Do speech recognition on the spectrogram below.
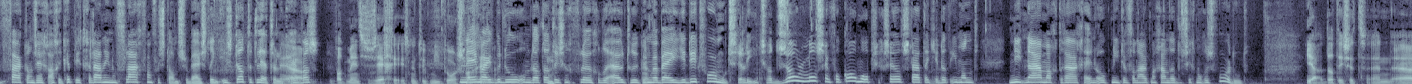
vaak dan zeggen... ach, ik heb dit gedaan in een vlaag van verstandsverbijstering. Is dat het letterlijk? Ja, er was... Wat mensen zeggen is natuurlijk niet Nee, doorslaggevend. maar ik bedoel, omdat dat is een gevleugelde uitdrukking... waarbij je je dit voor moet stellen. Iets wat zo los en volkomen op zichzelf staat... dat je dat iemand niet na mag dragen... en ook niet ervan uit mag gaan dat het zich nog eens voordoet. Ja, dat is het. En eh,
